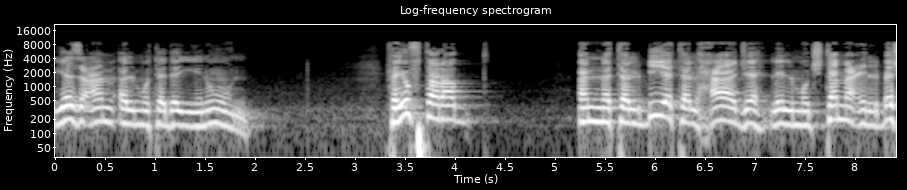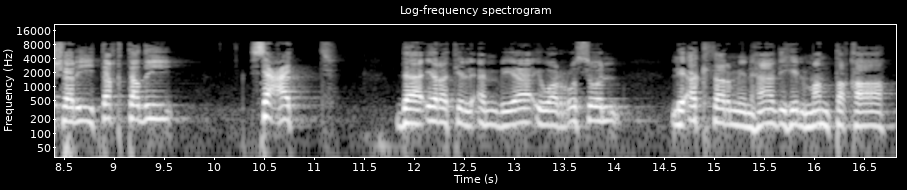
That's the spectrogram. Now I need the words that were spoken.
يزعم المتدينون. فيفترض أن تلبية الحاجة للمجتمع البشري تقتضي سعة دائرة الأنبياء والرسل لأكثر من هذه المنطقة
